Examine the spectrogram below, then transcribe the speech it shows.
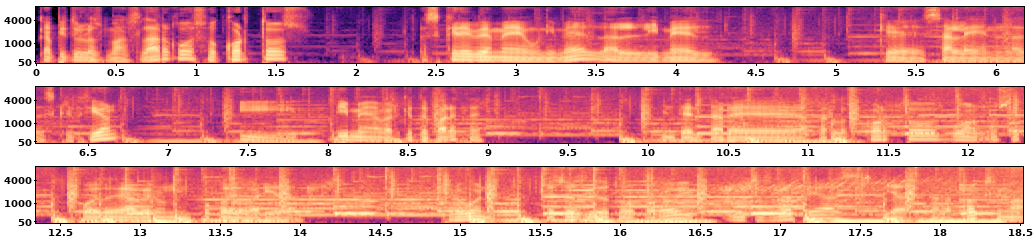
capítulos más largos o cortos. Escríbeme un email al email que sale en la descripción y dime a ver qué te parece. Intentaré hacerlos cortos, bueno, no sé, puede haber un poco de variedad. Pero bueno, eso ha sido todo por hoy. Muchas gracias y hasta la próxima.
